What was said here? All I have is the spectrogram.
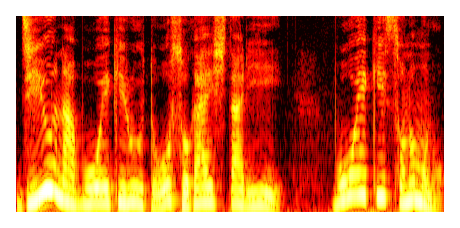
自由な貿易ルートを阻害したり貿易そのもの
